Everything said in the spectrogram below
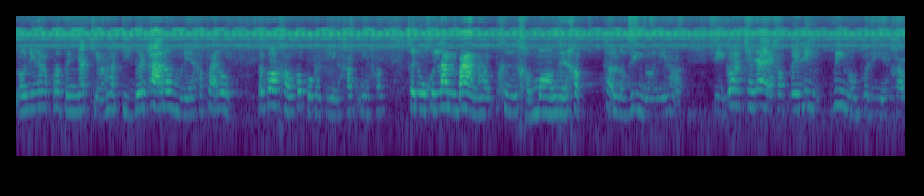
ดวงนี้นะครับก็เป็นยักษ์เขียวนะครับ ติดด้วยผ้าล่มเลยนะครับ ผ้าล่มแล้วก็เขาก็ปกตินะครับนี่ครับธนูคุณลั่นบ้านนะครับ คือเขามองเลยนะครับ ถ้าเราวิ่งตรงนี้ครับสีก็ใช้ได้ครับไปวิ่งวิ่งลมพอดีครับ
